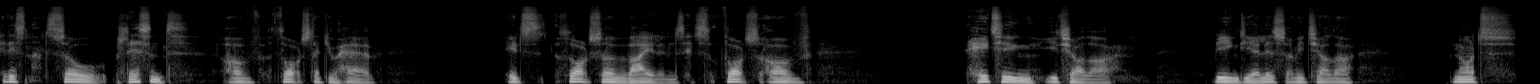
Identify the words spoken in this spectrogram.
it is not so pleasant of thoughts that you have. It's thoughts of violence, it's thoughts of hating each other, being jealous of each other, not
